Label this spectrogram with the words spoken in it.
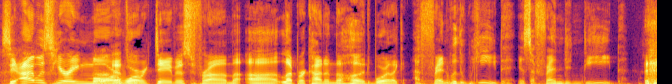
see, I was hearing more that's Warwick Davis from uh, Leprechaun in the Hood, more like a friend with weed is a friend indeed.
